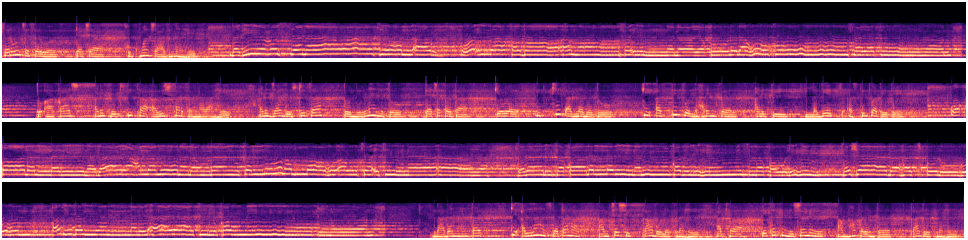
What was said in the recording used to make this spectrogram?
सर्वच्या सर्व त्याच्या हुकमाच्या अधीन आहेत. तो आकाश आणि पृथ्वीचा आविष्कार करणार आहे. आणि ज्या गोष्टीचा तो निर्णय घेतो त्याच्याकरता केवळ इतकीच आज्ञा देतो की अस्तित्व धारण कर आणि ती लगेच अस्तित्वात येते. आमच्याशी का बोलत नाही? अथवा एखादी निशाणी आम्हापर्यंत का देत नाही?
